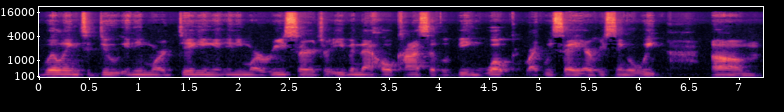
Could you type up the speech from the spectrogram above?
willing to do any more digging and any more research or even that whole concept of being woke, like we say every single week. Um,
